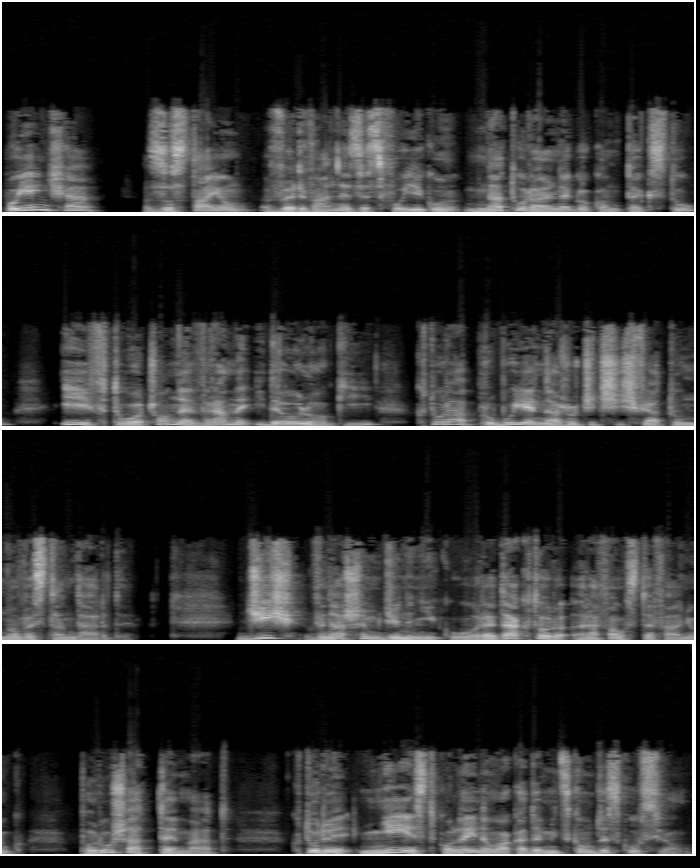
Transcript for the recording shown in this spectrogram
Pojęcia zostają wyrwane ze swojego naturalnego kontekstu i wtłoczone w ramy ideologii, która próbuje narzucić światu nowe standardy. Dziś w naszym dzienniku redaktor Rafał Stefaniuk porusza temat, który nie jest kolejną akademicką dyskusją.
